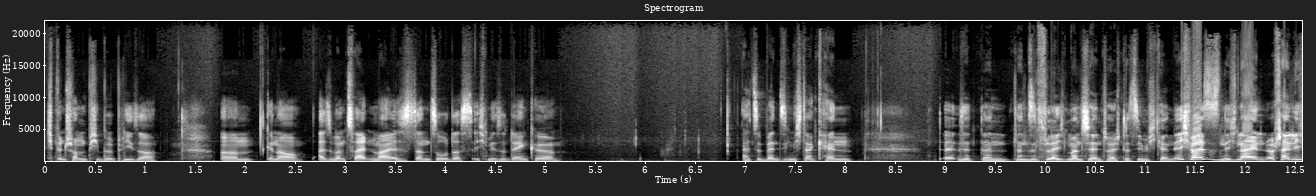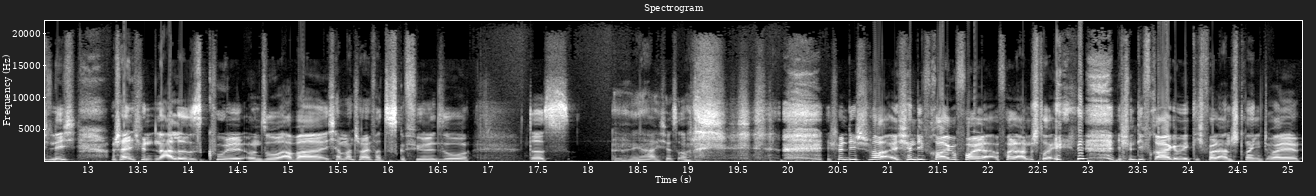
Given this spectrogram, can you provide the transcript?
Ich bin schon ein People-Pleaser. Ähm, genau. Also beim zweiten Mal ist es dann so, dass ich mir so denke, also wenn sie mich dann kennen, dann, dann sind vielleicht manche enttäuscht, dass sie mich kennen. Ich weiß es nicht, nein, wahrscheinlich nicht. Wahrscheinlich finden alle das cool und so, aber ich habe manchmal einfach das Gefühl, so, dass, äh, ja, ich weiß auch nicht. Ich finde die, find die Frage voll, voll anstrengend. Ich finde die Frage wirklich voll anstrengend, weil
